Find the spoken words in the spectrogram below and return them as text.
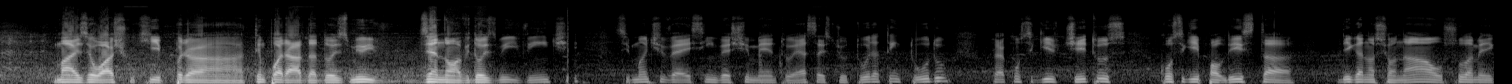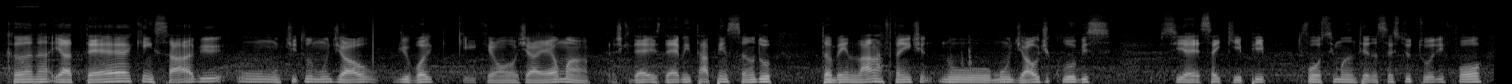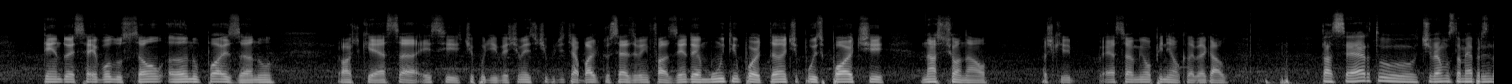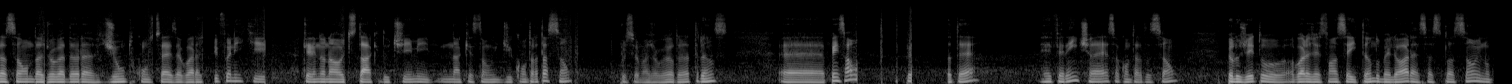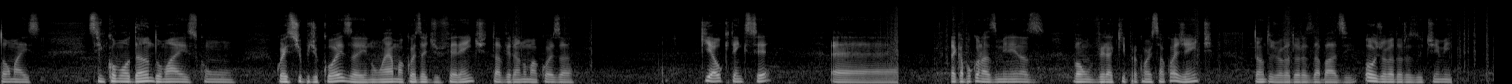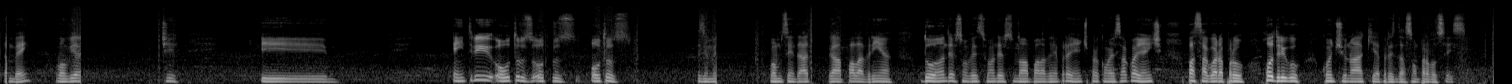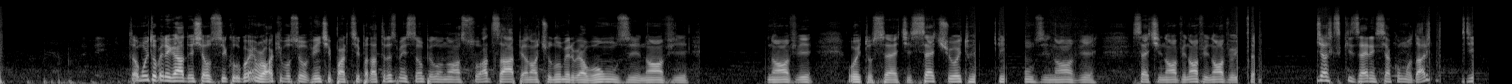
mas eu acho que para a temporada 2019-2020, se mantiver esse investimento, essa estrutura, tem tudo para conseguir títulos, conseguir Paulista, Liga Nacional, Sul-Americana e até, quem sabe, um título mundial de vôlei que, que é já é uma. Acho que eles devem estar pensando também lá na frente no Mundial de Clubes, se essa equipe fosse mantendo essa estrutura e for tendo essa evolução ano após ano. Eu acho que essa, esse tipo de investimento, esse tipo de trabalho que o César vem fazendo é muito importante para o esporte nacional. Acho que essa é a minha opinião, Kleber Galo. Tá certo. Tivemos também a apresentação da jogadora junto com o César agora, Tiffany, que querendo ou não é o destaque do time na questão de contratação, por ser uma jogadora trans. É, pensava até referente a essa contratação. Pelo jeito, agora já estão aceitando melhor essa situação e não estão mais se incomodando mais com, com esse tipo de coisa. E não é uma coisa diferente, está virando uma coisa que é o que tem que ser. É, daqui a pouco as meninas vão vir aqui para conversar com a gente, tanto jogadoras da base ou jogadoras do time também vão vir aqui. E entre outros outros outros Vamos tentar pegar a palavrinha do Anderson, ver se o Anderson dá uma palavrinha pra gente, para conversar com a gente. Passar agora pro Rodrigo continuar aqui a apresentação para vocês. Então, muito obrigado. Este é o Ciclo Going Rock. Você ouvinte participa da transmissão pelo nosso WhatsApp. Anote o número, é o 11 9 98778 11 97999 Já se quiserem se acomodar,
